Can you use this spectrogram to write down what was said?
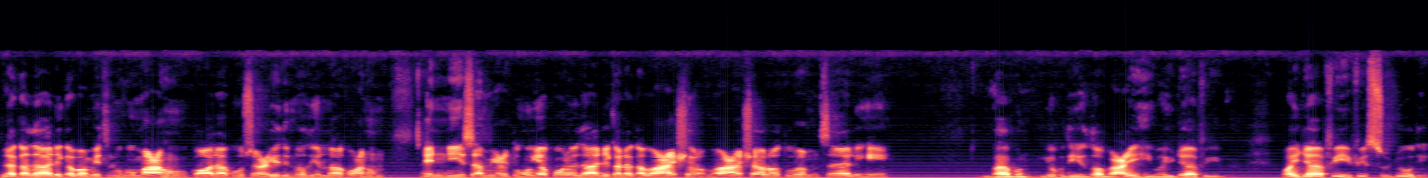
لك ذلك ومثله معه. قال أبو سعيد رضي الله عنه إني سمعته يقول ذلك لك وعشر وعشرة أمثاله. باب يبدي ضبعيه ويجافي ويجافي في السجود.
